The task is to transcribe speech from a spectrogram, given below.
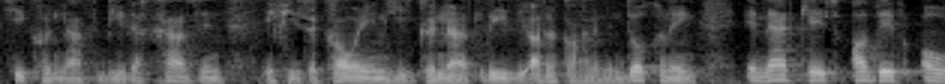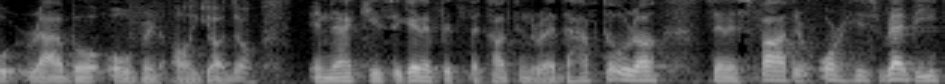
he could not be the chazan. If he's a kohen, he could not lead the other kohanim in duchening. In that case, aviv o rabo over in al yado. In that case, again, if it's the katan who read the Haftorah, then his father or his rebbe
